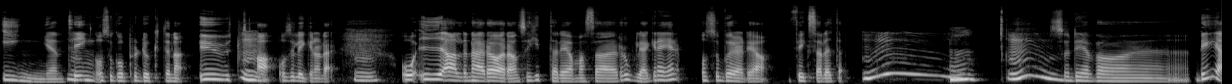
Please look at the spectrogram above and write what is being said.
ingenting och så går produkterna ut ja, och så ligger de där. Och i all den här röran så hittade jag massa roliga grejer och så började jag fixa lite. Så det var eh, det.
